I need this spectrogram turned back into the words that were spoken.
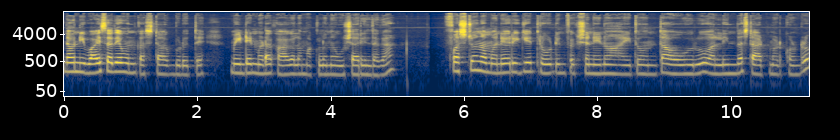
ನಾವು ನಿಭಾಯಿಸೋದೇ ಒಂದು ಕಷ್ಟ ಆಗಿಬಿಡುತ್ತೆ. ಮೇಂಟೈನ್ ಮಾಡೋಕ್ಕಾಗಲ್ಲ ಮಕ್ಕಳನ್ನ ಹುಷಾರಿಲ್ದಾಗ. ಫಸ್ಟು ನಮ್ಮ ಮನೆಯವರಿಗೆ ಥ್ರೋಟ್ ಇನ್ಫೆಕ್ಷನ್ ಏನೋ ಆಯಿತು ಅಂತ ಅವರು ಅಲ್ಲಿಂದ ಸ್ಟಾರ್ಟ್ ಮಾಡಿಕೊಂಡ್ರು.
